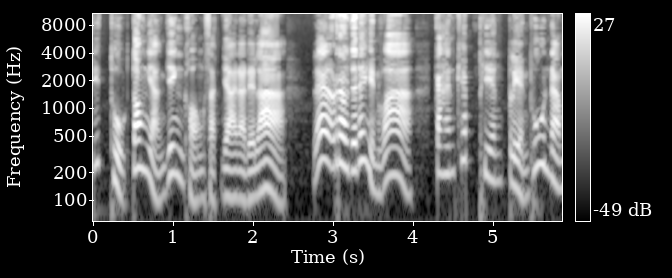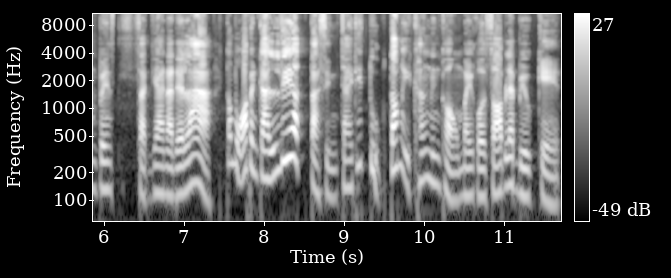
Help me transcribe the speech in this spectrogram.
ที่ถูกต้องอย่างยิ่งของสัตยานาเดล่าและเราจะได้เห็นว่าการแค่เพียงเปลี่ยนผู้นำเป็นสัตยานาเดล่าต้องบอกว่าเป็นการเลือกตัดสินใจที่ถูกต้องอีกครั้งหนึ่งของ Microsoft และ Bill Gates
